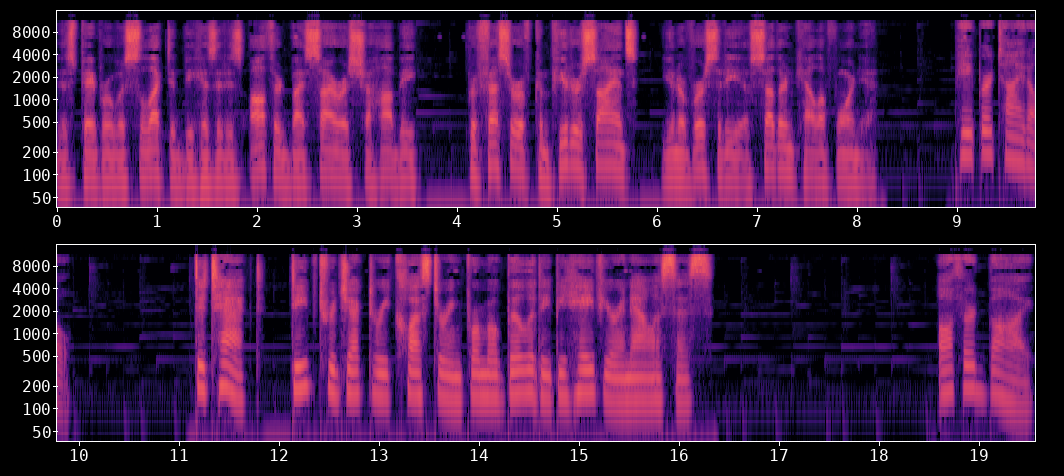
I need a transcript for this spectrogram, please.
This paper was selected because it is authored by Cyrus Shahabi, Professor of Computer Science, University of Southern California. Paper title Detect Deep Trajectory Clustering for Mobility Behavior Analysis. Authored by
